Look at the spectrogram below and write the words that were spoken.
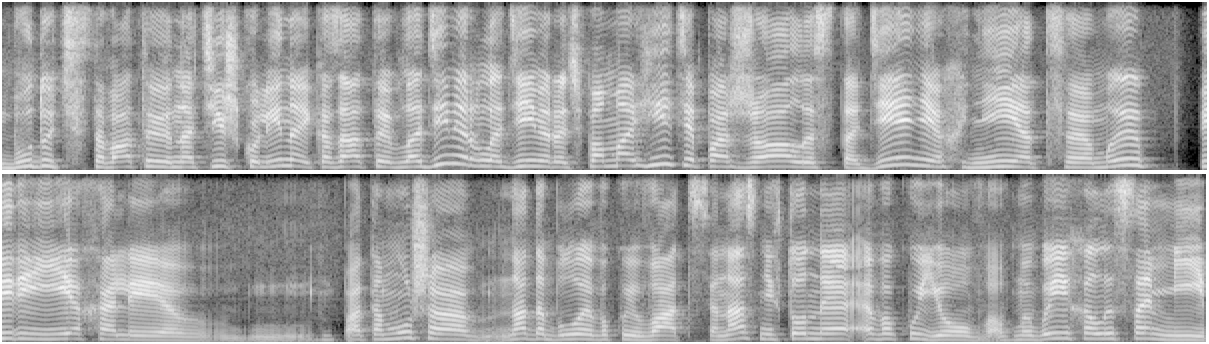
будуть ставати на ті ж коліна і казати: Владимир Владимирович, помогите, пожалуйста, денег нет, ми переїхали, тому що треба було евакуюватися. Нас ніхто не евакуйовував. Ми виїхали самі,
